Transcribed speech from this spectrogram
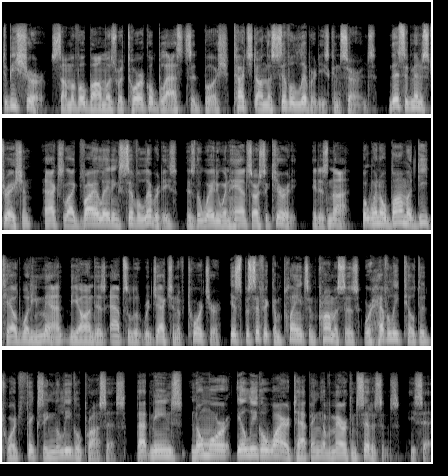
To be sure, some of Obama's rhetorical blasts at Bush touched on the civil liberties concerns. This administration acts like violating civil liberties is the way to enhance our security. It is not. But when Obama detailed what he meant beyond his absolute rejection of torture, his specific complaints and promises were heavily tilted toward fixing the legal process. That means no more illegal wiretapping of American citizens, he said.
